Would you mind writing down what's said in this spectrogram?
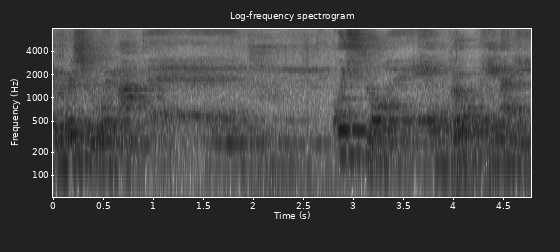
mio professore ma eh, questo è un problema di,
